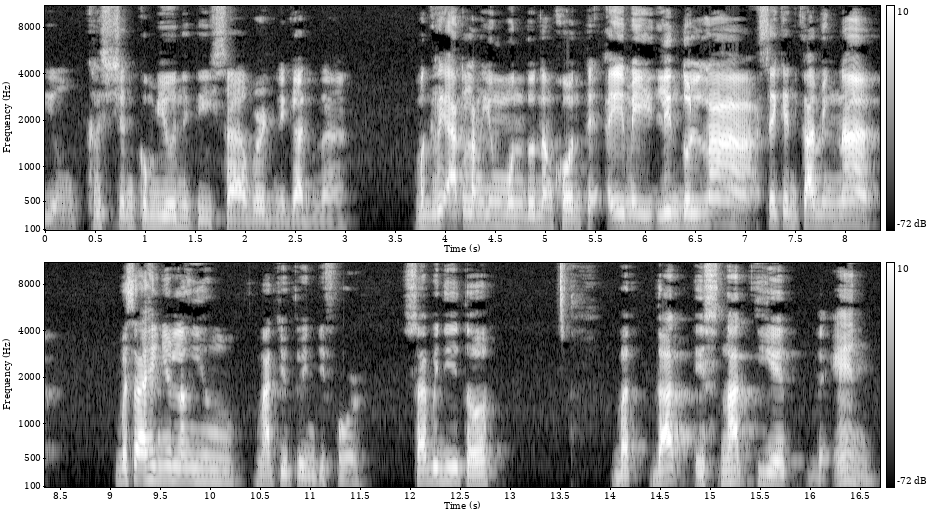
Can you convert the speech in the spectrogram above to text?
yung Christian community sa word ni God na mag-react lang yung mundo ng konti. Ay, may lindol na, second coming na basahin nyo lang yung Matthew 24. Sabi dito, But that is not yet the end.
